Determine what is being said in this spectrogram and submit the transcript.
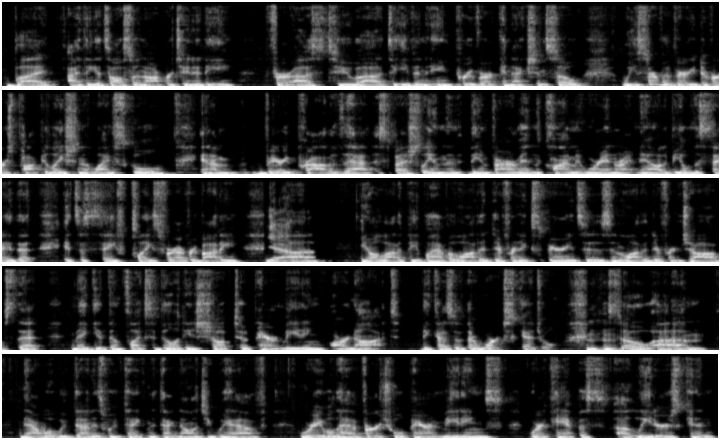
but I think it's also an opportunity for us to uh, to even improve our connection. So we serve a very diverse population at Life School, and I'm very proud of that, especially in the, the environment and the climate we're in right now, to be able to say that it's a safe place for everybody. Yeah. Uh, you know, a lot of people have a lot of different experiences and a lot of different jobs that may give them flexibility to show up to a parent meeting or not because of their work schedule. Mm-hmm. So um, now what we've done is we've taken the technology we have. We're able to have virtual parent meetings where campus uh, leaders can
